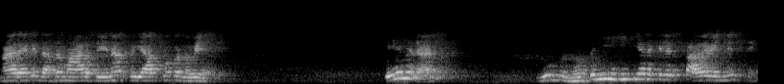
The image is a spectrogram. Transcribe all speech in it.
මායාවේ දසමාර සේන ක්‍රියාත්මක නොවේ. එහෙමනම් රූප නොපෙනී හිතියට කෙලෙස් පහළ වෙන්නේ නැහැ.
